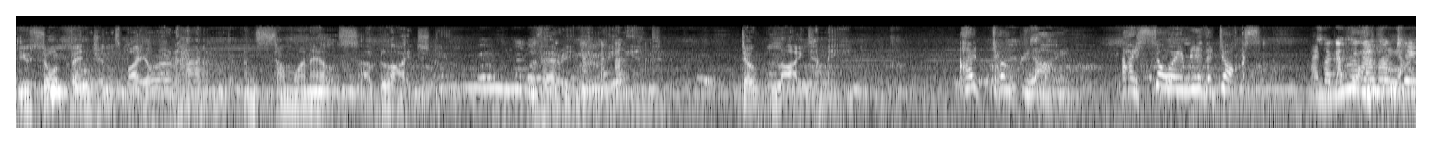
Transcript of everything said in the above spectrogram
You sought vengeance by your own hand, and someone else obliged you. Very convenient. Don't lie to me. I don't lie. I saw him near the docks. And It's like I think I've had rightly two I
